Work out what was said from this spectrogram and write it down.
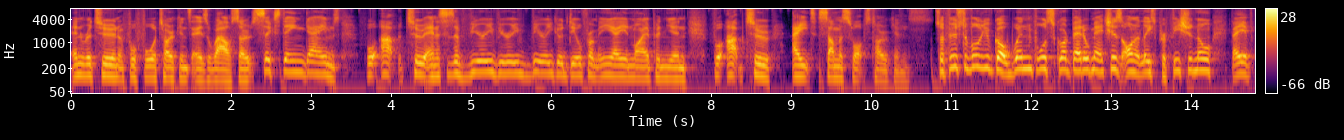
in return for 4 tokens as well. So 16 games for up to, and this is a very, very, very good deal from EA in my opinion, for up to 8 Summer Swaps tokens. So first of all, you've got win 4 squad battle matches on at least professional. They have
